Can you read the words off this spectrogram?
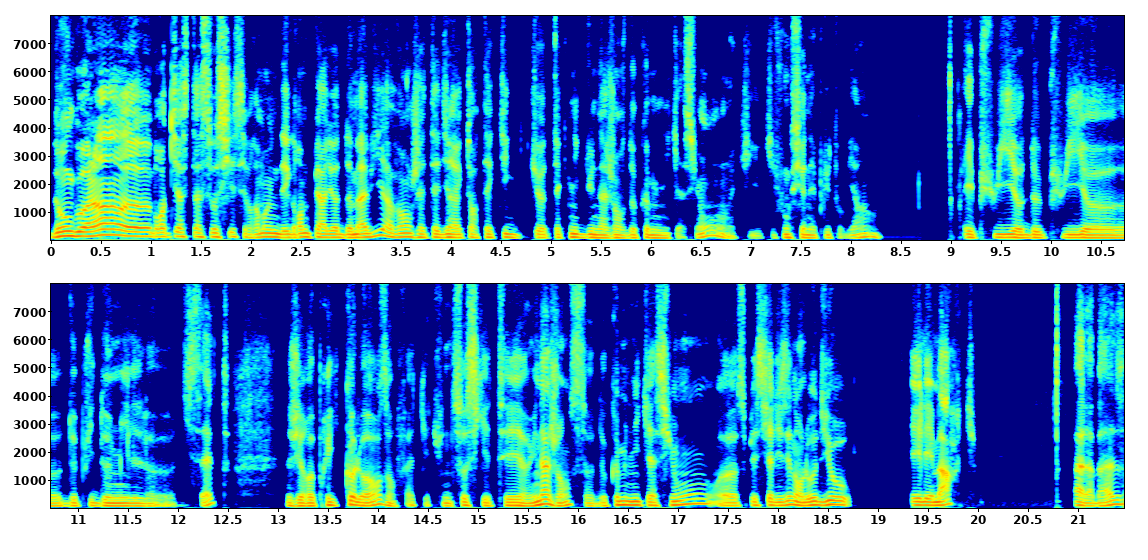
Donc voilà, euh, Broadcast Associé, c'est vraiment une des grandes périodes de ma vie. Avant, j'étais directeur technique, euh, technique d'une agence de communication qui, qui fonctionnait plutôt bien. Et puis, euh, depuis, depuis 2017, j'ai repris Colors, en fait, qui est une société, une agence de communication spécialisée dans l'audio et les marques à la base.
